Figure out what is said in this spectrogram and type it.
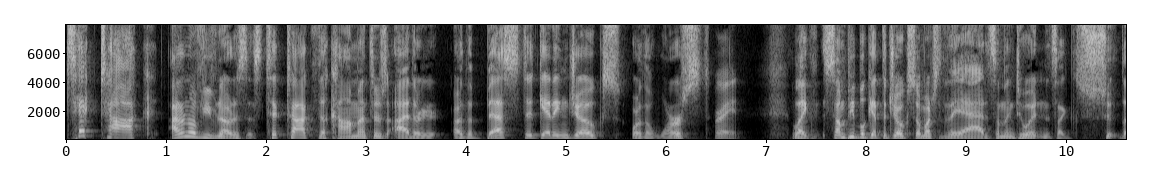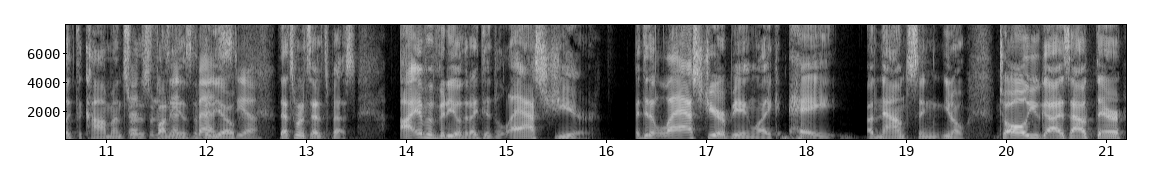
TikTok. I don't know if you've noticed this. TikTok, the commenters either are the best at getting jokes or the worst. Right. Like some people get the joke so much that they add something to it, and it's like su- like the comments are as funny as the its video. yeah. That's when it's at its best. I have a video that I did last year. I did it last year, being like, "Hey, announcing, you know, to all you guys out there,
